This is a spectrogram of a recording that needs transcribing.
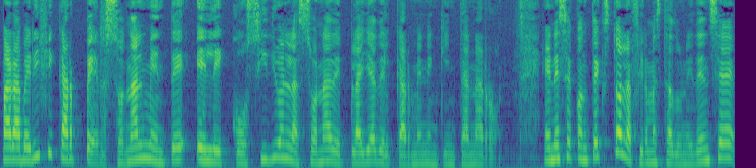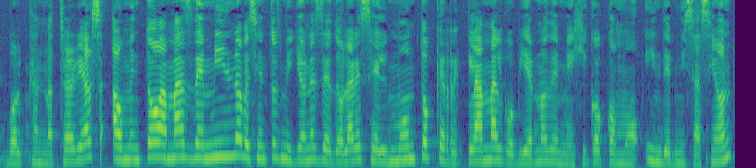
para verificar personalmente el ecocidio en la zona de Playa del Carmen en Quintana Roo. En ese contexto, la firma estadounidense Vulcan Materials aumentó a más de 1.900 millones de dólares el monto que reclama el gobierno de México como indemnización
